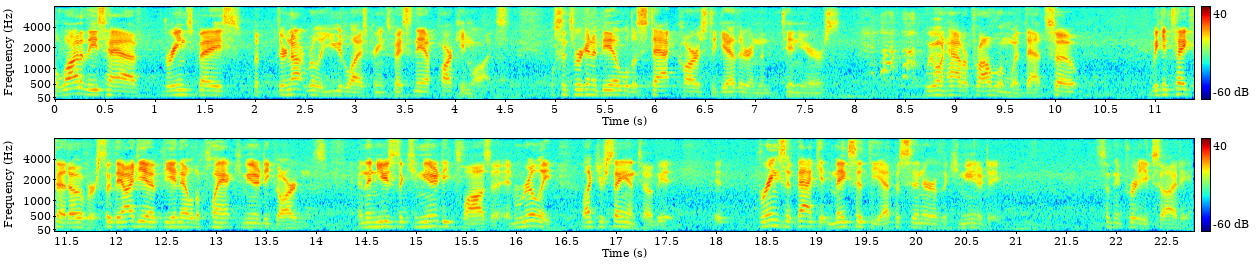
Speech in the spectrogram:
a lot of these have green space, but they're not really utilized green space, and they have parking lots. Well, since we're going to be able to stack cars together in 10 years, we won't have a problem with that. So we can take that over. So the idea of being able to plant community gardens and then use the community plaza, and really, like you're saying, Toby, it, it brings it back. It makes it the epicenter of the community. Something pretty exciting.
